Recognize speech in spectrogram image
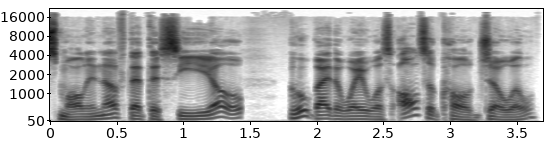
small enough that the CEO, who by the way was also called Joel,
